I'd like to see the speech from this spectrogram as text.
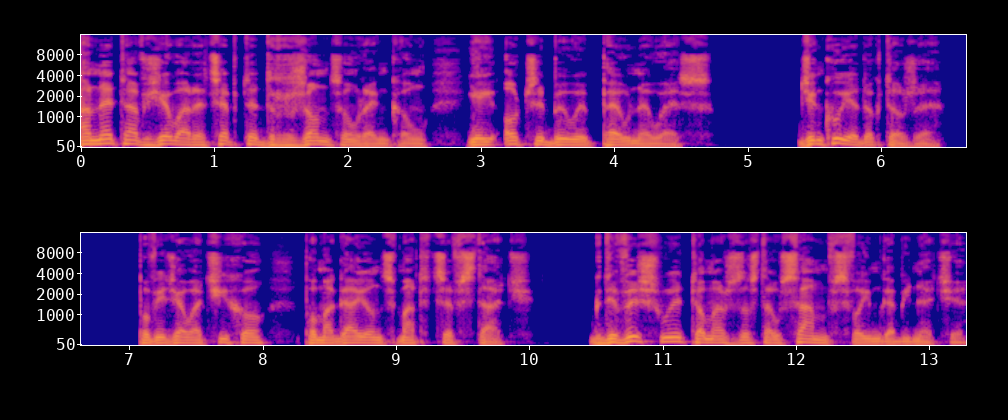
Aneta wzięła receptę drżącą ręką. Jej oczy były pełne łez. Dziękuję, doktorze, powiedziała cicho, pomagając matce wstać. Gdy wyszły, Tomasz został sam w swoim gabinecie.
